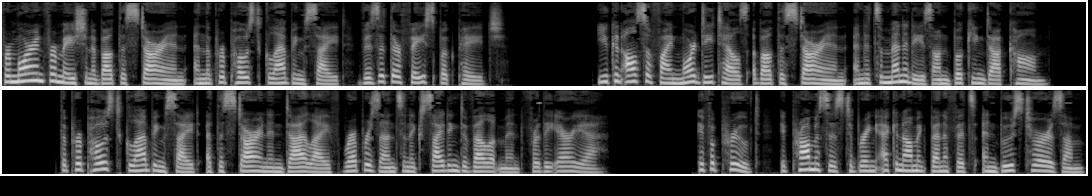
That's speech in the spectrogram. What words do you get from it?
For more information about the Star Inn and the proposed glamping site, visit their Facebook page. You can also find more details about the Star Inn and its amenities on Booking.com. The proposed glamping site at the Star Inn in Dylife represents an exciting development for the area. If approved, it promises to bring economic benefits and boost tourism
